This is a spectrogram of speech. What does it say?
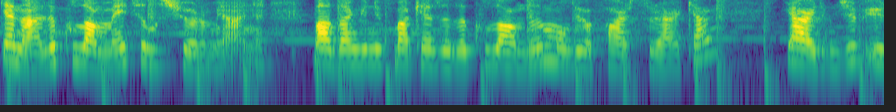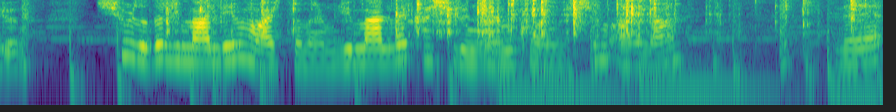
genelde kullanmaya çalışıyorum yani. Bazen günlük makyajda da kullandığım oluyor far sürerken. Yardımcı bir ürün. Şurada da rimellerim var sanırım. Rimel ve kaş ürünlerimi koymuşum aynen. Ve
